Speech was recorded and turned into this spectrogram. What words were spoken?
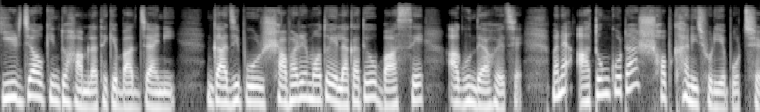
গির্জাও কিন্তু হামলা থেকে বাদ যায়নি। গাজীপুর, সাভারের মতো এলাকাতেও বাসে আগুন দেওয়া হয়েছে। মানে আতঙ্কটা সবখানি ছড়িয়ে পড়ছে।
